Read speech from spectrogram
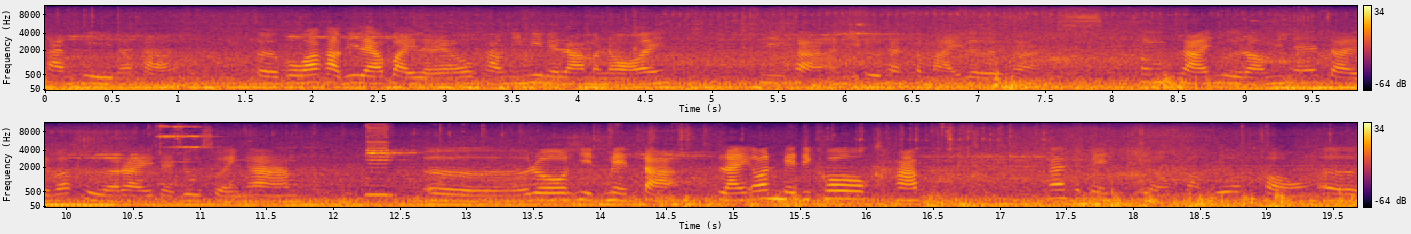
คานทีนะคะเออเพราะว่าคราวที่แล้วไปแล้ว คราวนี้มีเวลามาน้อย นี่ค่ะ อันนี้ดูทันสมัยเลยค่ะข้างซ้ายมือเราไม่แน่ใจว่าคืออะไรแต่ดูสวยงาม เอ่อโรหิตเมตาไลออนเมดิคอลครับ น่าจะเป็นเกี่ยวกับเรื่องของเอ่อ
